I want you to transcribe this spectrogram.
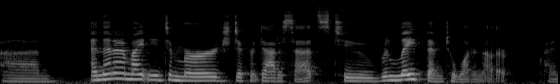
Um, and then I might need to merge different data sets to relate them to one another. Okay.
